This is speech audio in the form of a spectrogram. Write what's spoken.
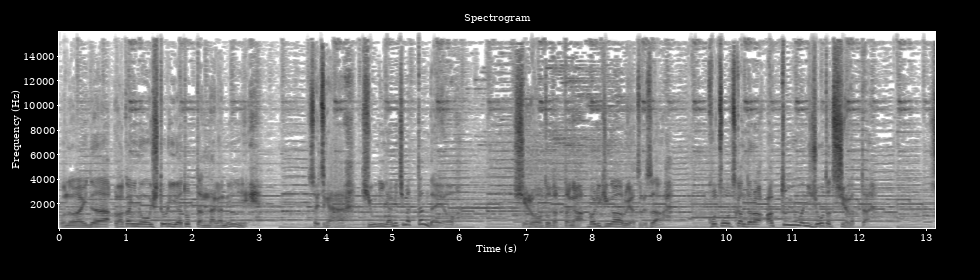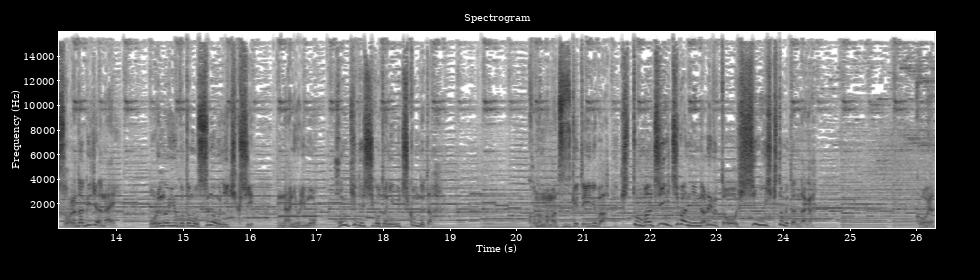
この間若いのを一人雇ったんだがねそいつが急に辞めちまったんだよ素人だったが馬力があるやつでさコツをつかんだらあっという間に上達しやがった。それだけじゃない。俺の言うことも素直に聞くし何よりも本気で仕事に打ち込んでた。このまま続けていればきっと町一番になれると必死に引き止めたんだが。こうやっ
